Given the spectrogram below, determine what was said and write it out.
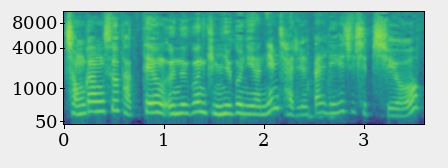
정강수, 박태웅, 은우군, 김유근 위원님 자리를 빨리 해주십시오.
